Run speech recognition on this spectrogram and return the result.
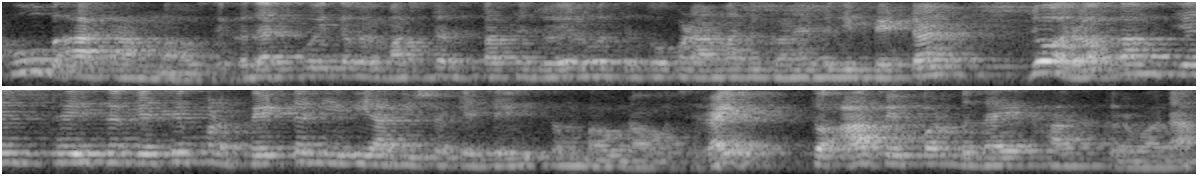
ખૂબ આ કામમાં આવશે. કદાચ કોઈ તમે માસ્ટર્સ પાસે જોયેલું હશે તો પણ આમાંથી ઘણી બધી પેટર્ન જો રકમ ચેન્જ થઈ શકે છે, પણ પેટર્ન એવી આવી શકે છે, એવી સંભાવનાઓ છે. રાઈટ તો આ પેપર બધાએ ખાસ કરવાના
